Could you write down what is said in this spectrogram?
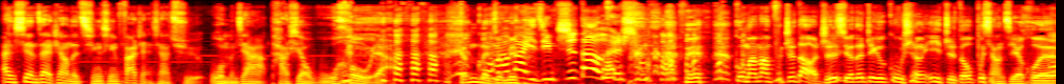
按现在这样的情形发展下去，我们家怕是要无后呀。”根本就没。顾妈妈已经知道了是吗？没有，顾妈妈不知道，只是觉得这个顾生一直都不想结婚，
